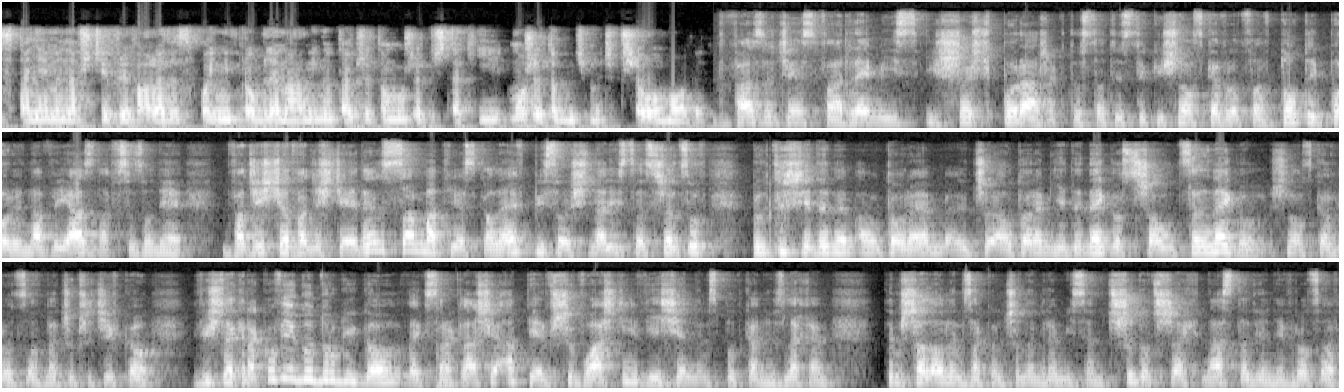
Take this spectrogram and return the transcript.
staniemy na szczyt rywala ze swoimi problemami, no także to może być taki, może to być mecz przełomowy. Dwa zwycięstwa, remis i sześć porażek. To statystyki Śląska Wrocław do tej pory na wyjazdach w sezonie 2021. Sam Matias Kale wpisał się na listę strzelców. Był też jedynym autorem, czy autorem jedynego strzału celnego Śląska Wrocław w meczu przeciwko Wiśle Kraków. Jego drugi gol w Ekstraklasie, a pierwszy właśnie w jesiennym spotkaniu z Lechem, tym szalonym zakończonym remisem 3 do 3 na stadionie Wrocław.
